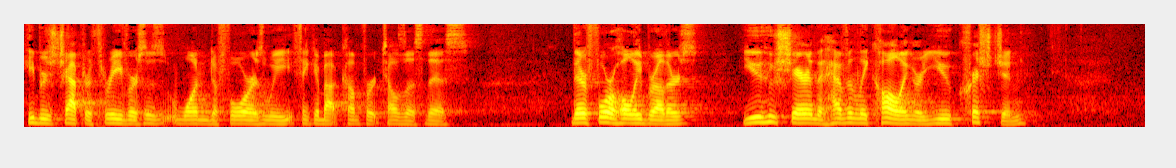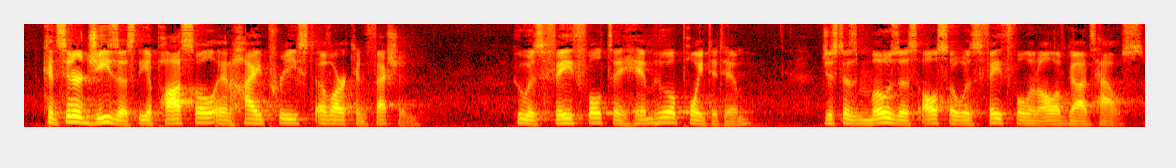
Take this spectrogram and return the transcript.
Hebrews chapter 3, verses 1 to 4, as we think about comfort, tells us this Therefore, holy brothers, you who share in the heavenly calling, or you Christian, consider Jesus, the apostle and high priest of our confession, who was faithful to him who appointed him, just as Moses also was faithful in all of God's house.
